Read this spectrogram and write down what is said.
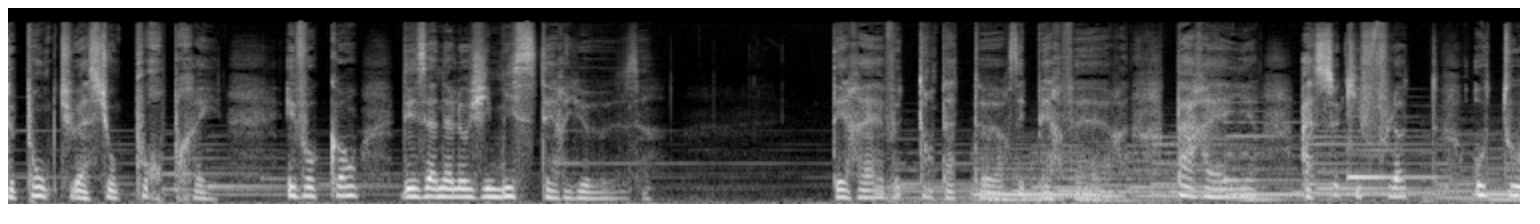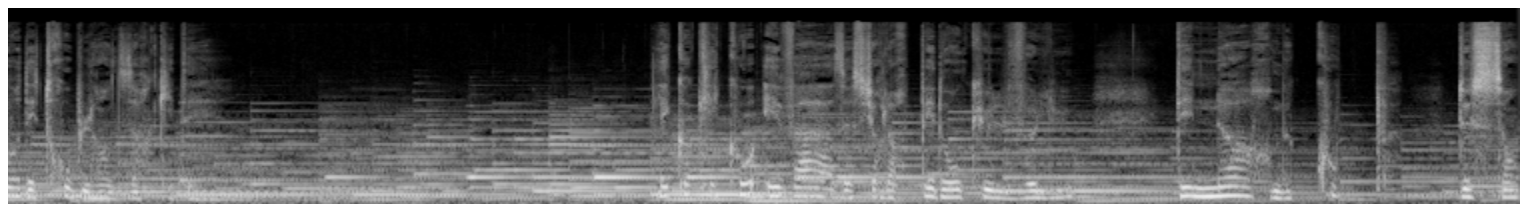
de ponctuations pourprées, évoquant des analogies mystérieuses des rêves tentateurs et pervers, pareils à ceux qui flottent autour des troublantes orchidées. Les coquelicots évasent sur leurs pédoncules velus d'énormes coupes de sang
